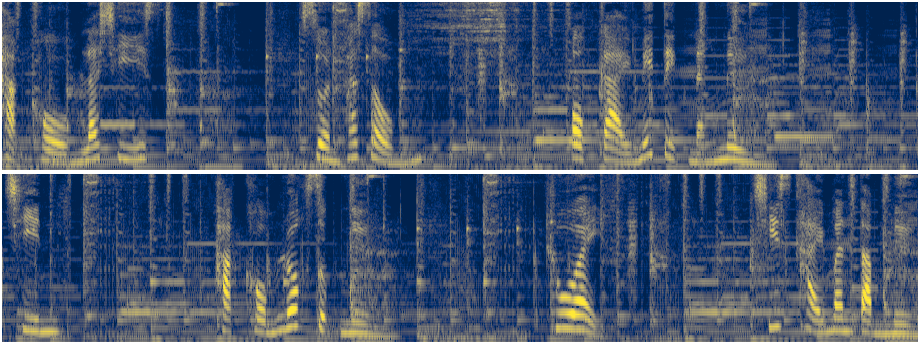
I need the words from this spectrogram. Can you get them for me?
ผักโขมและชีส ส่วนผสม อกไก่ไม่ติดหนังหนึ่ง ชิ้น ผักขมลวกสุกหนึ่ง ถ้วย ชีสไขมันต่ำหนึ่ง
